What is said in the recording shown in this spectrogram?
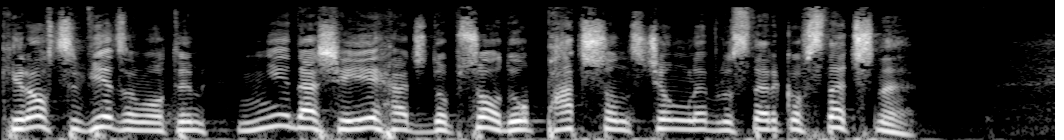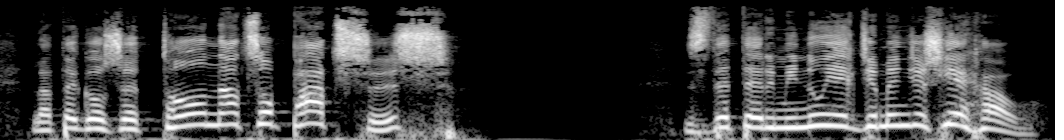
kierowcy wiedzą o tym, nie da się jechać do przodu, patrząc ciągle w lusterko wsteczne. Dlatego, że to, na co patrzysz, zdeterminuje, gdzie będziesz jechał.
